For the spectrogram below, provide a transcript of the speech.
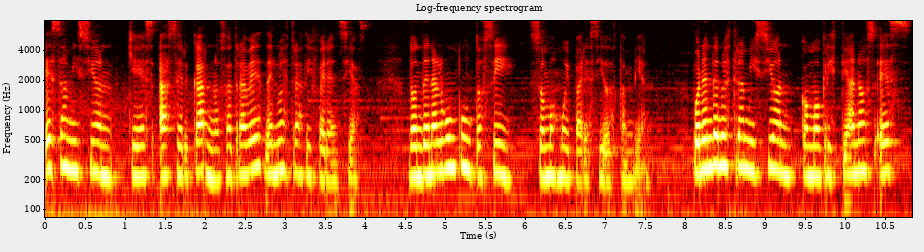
esa misión que es acercarnos a través de nuestras diferencias, donde en algún punto sí somos muy parecidos también. Por ende, nuestra misión como cristianos es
